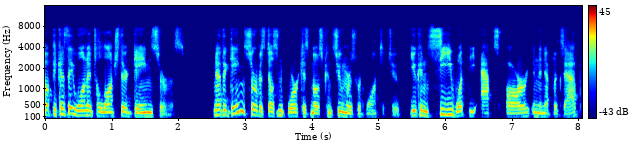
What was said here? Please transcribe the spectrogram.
but because they wanted to launch their game service. Now, the game service doesn't work as most consumers would want it to. You can see what the apps are in the Netflix app,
